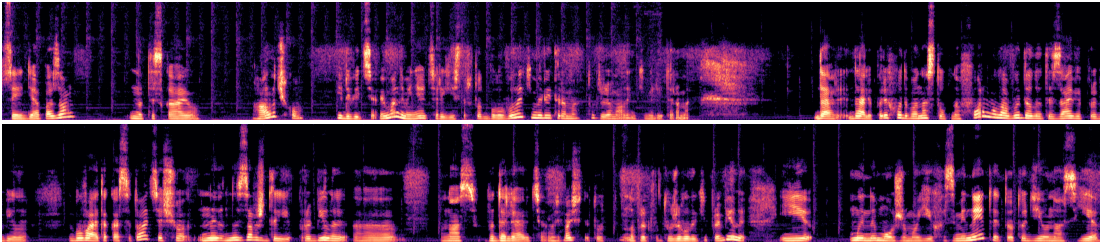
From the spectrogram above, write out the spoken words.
цей діапазон, натискаю галочку, і дивіться, і в мене міняється регістр. Тут було великими літерами, тут вже маленькими літерами. Далі, далі переходимо. Наступна формула видалити зайві пробіли. Буває така ситуація, що не, не завжди пробіли е, у нас видаляються. Ось бачите, тут, наприклад, дуже великі пробіли, і ми не можемо їх змінити, то тоді у нас є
